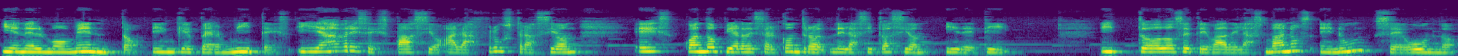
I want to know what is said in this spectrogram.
Y en el momento en que permites y abres espacio a la frustración es cuando pierdes el control de la situación y de ti. Y todo se te va de las manos en un segundo.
